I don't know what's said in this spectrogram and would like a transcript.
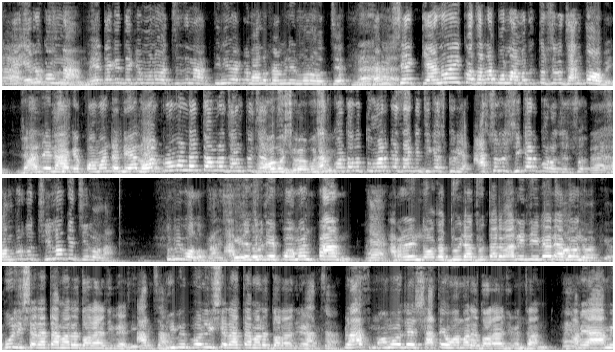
হ্যাঁ, এরকম না। মেয়েটাকে দেখে মনে হচ্ছে যে না তিনিও একটা ভালো ফ্যামিলির মনে হচ্ছে। হ্যাঁ, এখন হ্যাঁ। সে কেন এই কথাটা বলল আমাদের তো সেটা জানতে হবে? জানেন আগে প্রমাণটা নিয়ে প্রমাণটাই তো আমরা জানতে চাচ্ছি। অবশ্যই, অবশ্যই। কথাটা তোমার কাছে আগে জিজ্ঞাসা করি আসলে স্বীকার করো যে। সম্পর্ক ছিল কি ছিল না? তুমি বলো আপনি যদি- প্রমাণ পান হ্যাঁ। নগদ দুইটা জুতার বাড়ি দিবেন এবং। পুলিশের হাতে আমারে ধরায় দিবেন আচ্ছা। ডিবি পুলিশের হাতে আমারে ধরায় দিবেন আচ্ছা। প্লাস মোহাম্মদের সাথেও আমারে ধরায় দিবেন জান হ্যাঁ। আমি আমি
